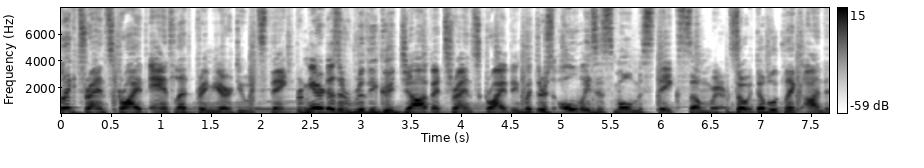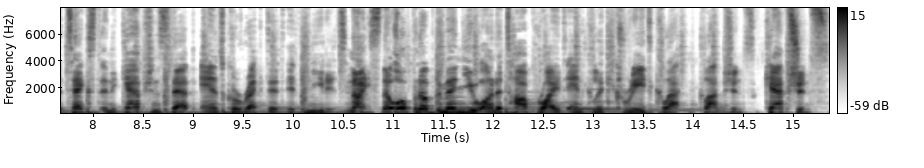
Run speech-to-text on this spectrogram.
Click transcribe and let Premiere do its thing. Premiere does a really good job at transcribing, but there's always a small mistake somewhere. So double click on the text in the captions tab and correct it if needed. Nice, now open up the menu on the top right and click create cla captions. Captions.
